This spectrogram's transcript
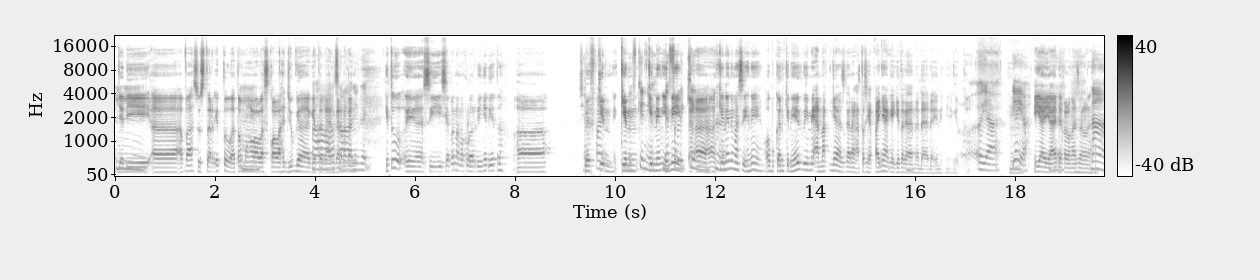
Jadi eh, apa suster itu atau mengelola sekolah juga gitu oh, kan. Karena kan juga itu eh, si siapa nama keluarganya dia tuh? Bev Siapa? Kin, Kin, Bev Kin Kin, ya? yang ini, Beverly Kin. eh, Kin ini masih ini, oh bukan Kin ini, ini anaknya sekarang atau siapanya kayak gitu kan, ada ada ininya gitu. eh, ya, iya ya. Iya ya ada kalau nggak salah. Nah,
